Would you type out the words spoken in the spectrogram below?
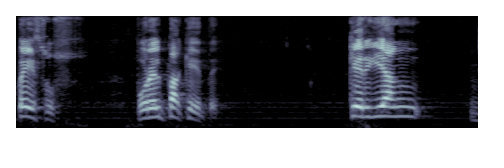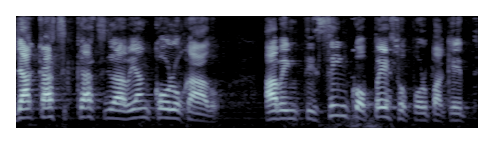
pesos por el paquete, querían, ya casi, casi la habían colocado a 25 pesos por paquete,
